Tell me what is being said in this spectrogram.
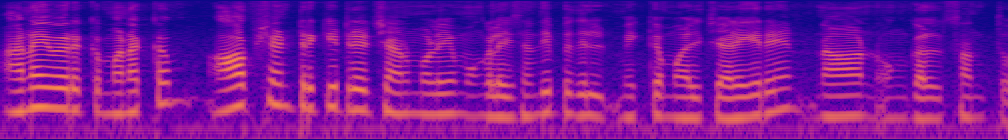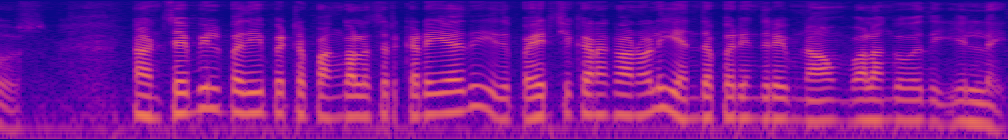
அனைவருக்கும் வணக்கம். ஆப்ஷன் ட்ரிக்கி ட்ரேட் சேனல் மூலியம் உங்களை சந்திப்பதில் மிக்க மகிழ்ச்சி அடைகிறேன். நான் உங்கள் சந்தோஷ். நான் செபில் பதிவு பெற்ற பங்காளசர் கிடையாது. இது பயிற்சிக்கான காணொலி எந்த பரிந்துரையும் நாம் வழங்குவது இல்லை.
